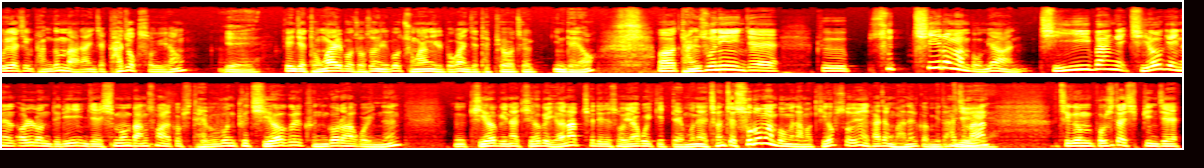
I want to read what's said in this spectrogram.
우리가 지금 방금 말한 이제 가족 소유형 예. 그 이제 동아일보, 조선일보, 중앙일보가 이제 대표적인데요. 어, 단순히 이제 그 수치로만 보면 지방의 지역에 있는 언론들이 이제 신문 방송할 것 없이 대부분 그 지역을 근거로 하고 있는 그 기업이나 기업의 연합체들이 소유하고 있기 때문에 전체 수로만 보면 아마 기업 소유형이 가장 많을 겁니다. 하지만 예. 지금 보시다시피 이제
